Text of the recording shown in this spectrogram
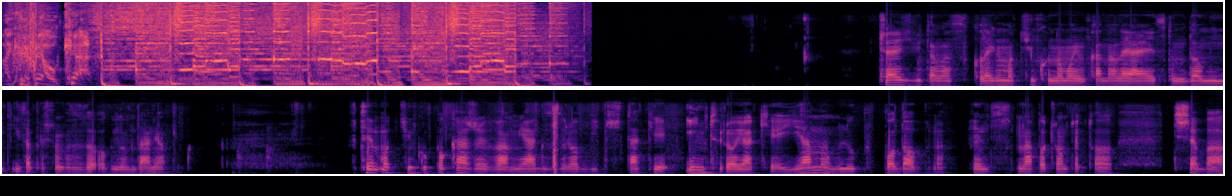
like a. Cześć, witam Was w kolejnym odcinku na moim kanale. Ja jestem Domint i zapraszam Was do oglądania. W tym odcinku pokażę Wam, jak zrobić takie intro, jakie ja mam lub podobne. Więc na początek to trzeba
